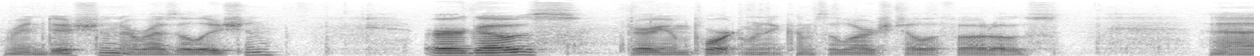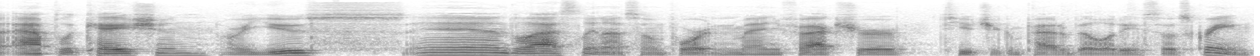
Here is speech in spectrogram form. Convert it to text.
rendition, or resolution. Ergos, very important when it comes to large telephotos. Uh, application or use, and lastly, not so important, manufacturer, future compatibility. So, SCREAM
